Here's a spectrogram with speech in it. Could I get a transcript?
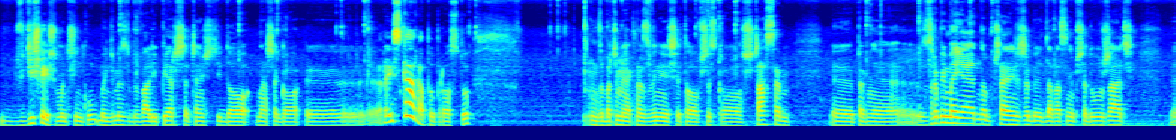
W dzisiejszym odcinku będziemy zdobywali pierwsze części do naszego yy, racekara po prostu. Zobaczymy jak nazwinie się to wszystko z czasem. Yy, pewnie zrobimy jedną część, żeby dla Was nie przedłużać, yy,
